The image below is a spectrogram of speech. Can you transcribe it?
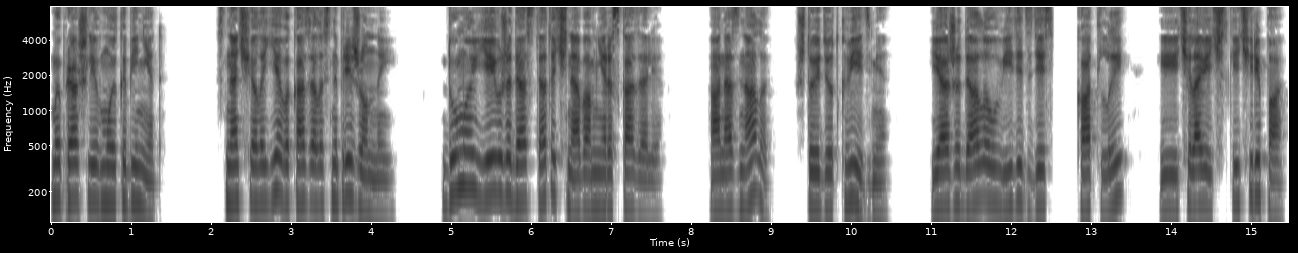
Мы прошли в мой кабинет. Сначала Ева казалась напряженной. Думаю, ей уже достаточно обо мне рассказали. Она знала, что идет к ведьме, и ожидала увидеть здесь котлы и человеческие черепа.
